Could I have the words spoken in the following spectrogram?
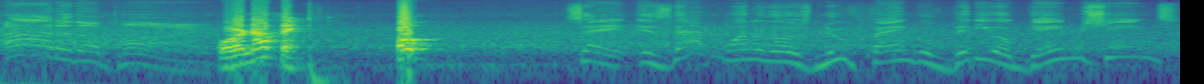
out of the park. or nothing. Oh, Say, is that one of those newfangled video game machines?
